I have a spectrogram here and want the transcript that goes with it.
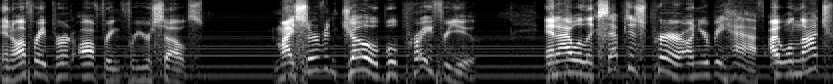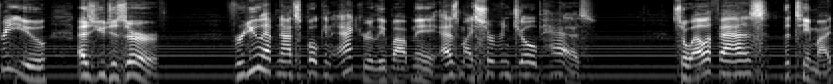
and offer a burnt offering for yourselves. My servant Job will pray for you and I will accept his prayer on your behalf. I will not treat you as you deserve, for you have not spoken accurately about me, as my servant Job has. So Eliphaz the Temite,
